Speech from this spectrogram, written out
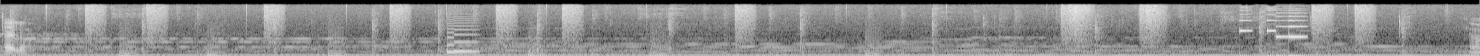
Está de loco. No.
